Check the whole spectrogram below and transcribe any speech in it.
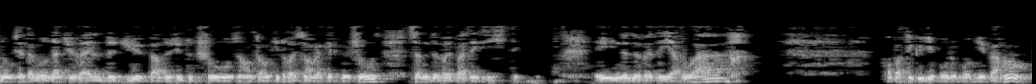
Donc cet amour naturel de Dieu par-dessus toute chose, en tant qu'il ressemble à quelque chose, ça ne devrait pas exister. Et il ne devrait y avoir, en particulier pour le premier parent,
